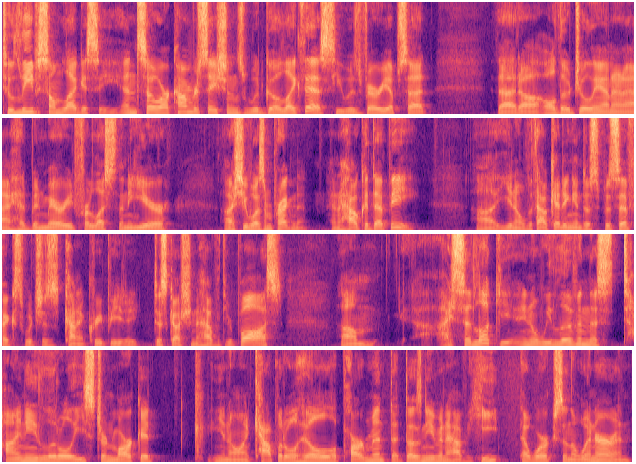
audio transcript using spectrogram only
to leave some legacy. And so our conversations would go like this. He was very upset that uh, although Juliana and I had been married for less than a year, uh, she wasn't pregnant. And how could that be? Uh, you know, without getting into specifics, which is kind of creepy discussion to have with your boss. Um, I said, look, you, you know, we live in this tiny little Eastern Market you know, a Capitol Hill apartment that doesn't even have heat that works in the winter. And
